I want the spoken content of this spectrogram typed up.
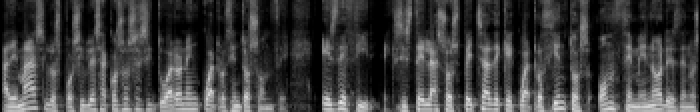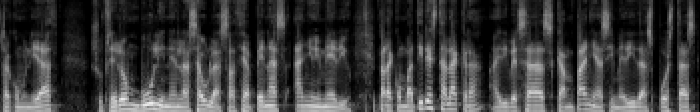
Además, los posibles acosos se situaron en 411. Es decir, existe la sospecha de que 411 menores de nuestra comunidad sufrieron bullying en las aulas hace apenas año y medio. Para combatir esta lacra, hay diversas campañas y medidas puestas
